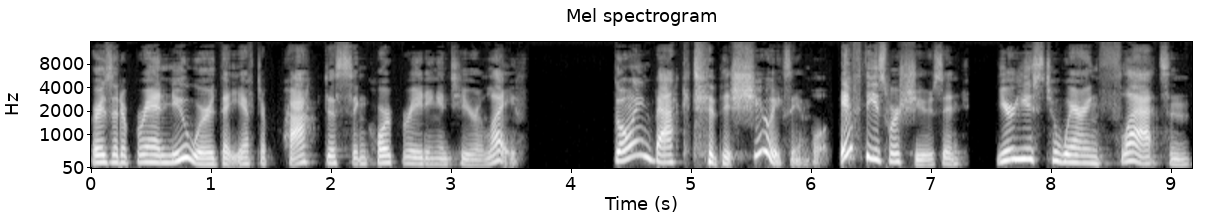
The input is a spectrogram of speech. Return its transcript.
Or is it a brand new word that you have to practice incorporating into your life? Going back to the shoe example, if these were shoes and you're used to wearing flats and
